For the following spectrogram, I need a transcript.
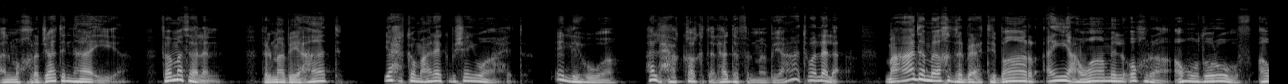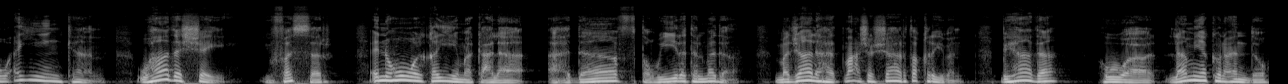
المخرجات النهائية. فمثلا في المبيعات يحكم عليك بشيء واحد اللي هو هل حققت الهدف المبيعات ولا لا؟ مع عدم أخذ باعتبار أي عوامل أخرى أو ظروف أو أي كان. وهذا الشيء يفسر أنه هو يقيمك على أهداف طويلة المدى مجالها 12 شهر تقريبا. بهذا هو لم يكن عنده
